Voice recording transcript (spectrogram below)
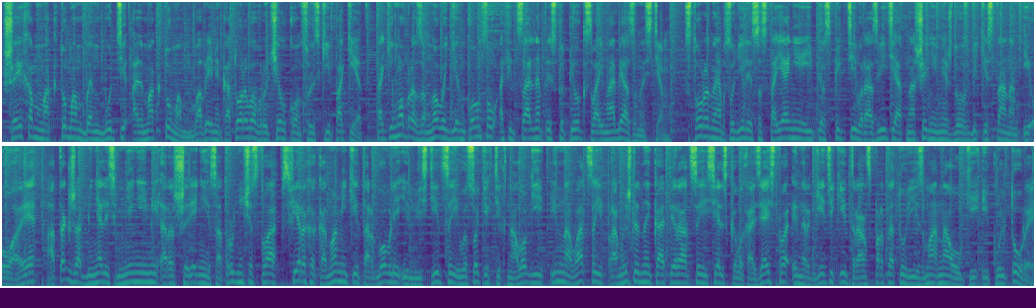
шейхом Мактумом Бен Бутти Аль-Мактумом, во время которого вручил консульский пакет. Таким образом, новый генконсул официально приступил к своим обязанностям. Стороны обсудили состояние и перспективы развития отношений между Узбекистаном и ОАЭ, а также обменялись мнениями о расширении сотрудничества в сферах экономики, торговли, инвестиций, высоких технологий, инноваций, промышленной кооперации сельского хозяйства, энергетики, транспорта, туризма, науки и культуры.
